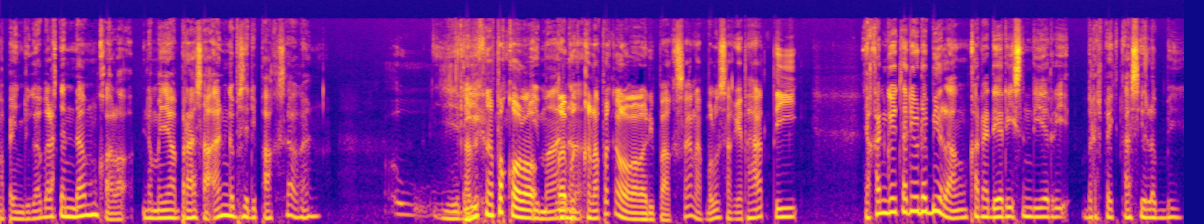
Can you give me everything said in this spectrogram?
ngapain juga balas dendam kalau namanya perasaan nggak bisa dipaksa kan. Jadi Tapi kenapa kalau gimana? kenapa kalau nggak dipaksa kenapa lu sakit hati? ya kan gue tadi udah bilang karena diri sendiri berspektasi lebih.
